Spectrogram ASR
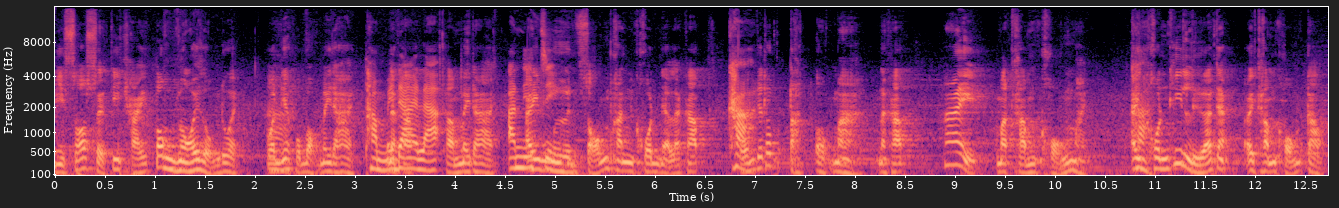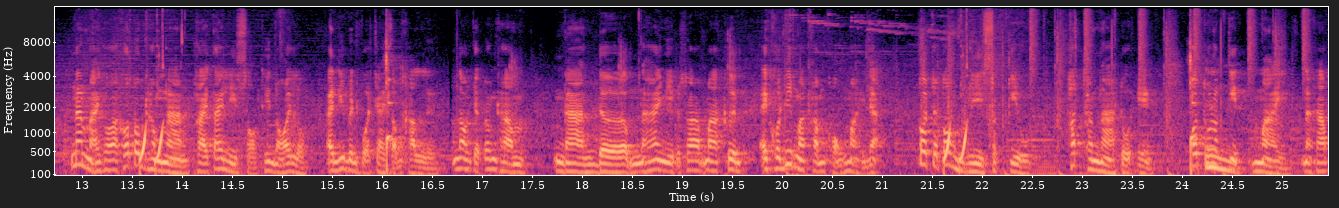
รีซอสเซที่ใช้ต้องน้อยลงด้วย วันนี้ผมบอกไม่ได้ทำไม่ได้นะครับละทำไม่ได้อันนี้ไอ้จริงหมื่นสองพันคนเนี่ยแหละครับค่ะผมจะต้องตัดออกมานะครับให้มาทำของใหม่ไอ้ค่ะคนที่เหลือเนี่ยไอ้ทำของเก่า นั่นหมายความว่าเขาต้องทำงานภายใต้รีสอร์ทที่น้อยลงอันนี้เป็นหัวใจสำคัญเลย นอกจากต้องทำงานเดิมนะให้มีประสิทธิภาพมากขึ้นไอ้คนที่มาทำของใหม่เนี่ยก็จะต้องรีสกิลพัฒนาตัวเอง เพราะธุรกิจใหม่นะครับ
